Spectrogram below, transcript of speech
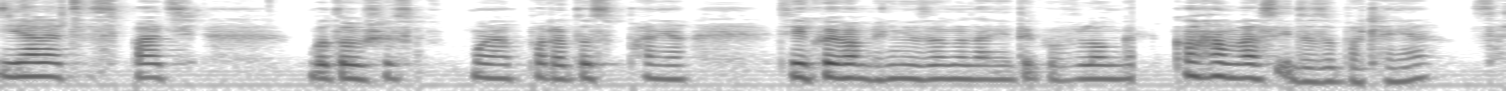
Ja lecę spać, bo to już jest moja pora do spania. Dziękuję Wam pięknie za oglądanie tego vloga. Kocham Was i do zobaczenia za.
